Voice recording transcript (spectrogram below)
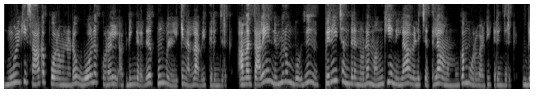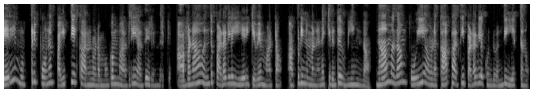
மூழ்கி சாக போறவனோட ஓலக்குரல் அப்படிங்கிறது பூங்குழலிக்கு நல்லாவே தெரிஞ்சிருக்கு. அவன் தலையை நிமிரும் போது பிறைச்சந்திரனோட மங்கிய நிலா வெளிச்சத்துல அவன் முகம் ஒரு வாட்டி தெரிஞ்சிருக்கு. வெறி முற்றி போன பைத்தியக்காரனோட முகம் மாதிரி மாதிரி அது இருந்திருக்கு. அவனா வந்து படகுல ஏறிக்கவே மாட்டான். அப்படி நம்ம நினைக்கிறது வீண் தான். நாம தான் போய் அவனை காப்பாத்தி படகுல கொண்டு வந்து ஏத்தணும்.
